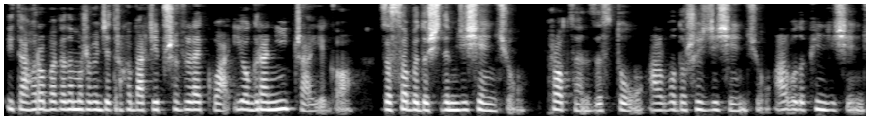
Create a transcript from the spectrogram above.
i ta choroba wiadomo, że będzie trochę bardziej przewlekła i ogranicza jego zasoby do 70% ze 100, albo do 60, albo do 50,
